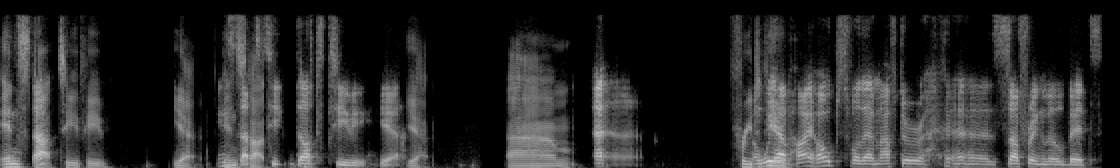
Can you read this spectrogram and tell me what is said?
Instat TV. Yeah. Instat, T- dot TV. Yeah. Yeah. Um, Uh, free to and we view. have high hopes for them after uh, suffering a little bit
